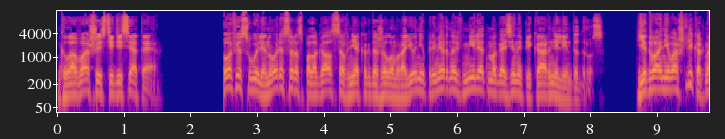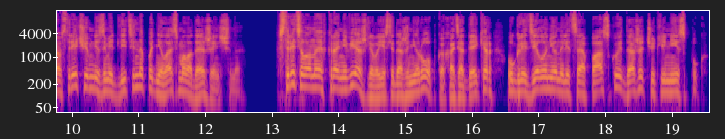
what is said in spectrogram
Глава 60. Офис Уилли Норриса располагался в некогда жилом районе примерно в миле от магазина пекарни Линда Друс. Едва они вошли, как навстречу им незамедлительно поднялась молодая женщина. Встретила она их крайне вежливо, если даже не робко, хотя Деккер углядел у нее на лице опаску и даже чуть ли не испуг.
